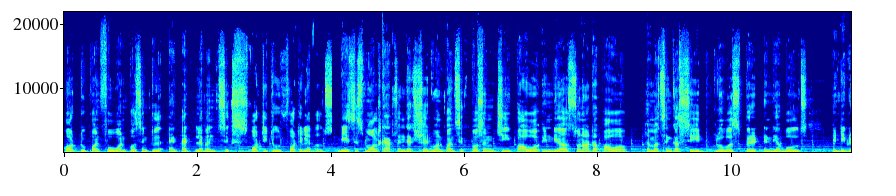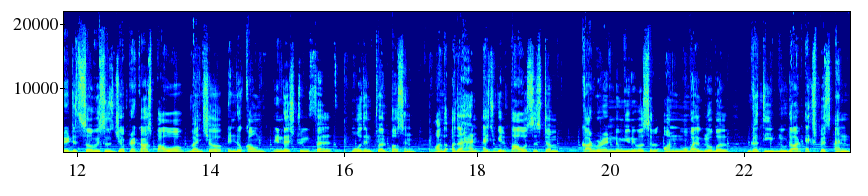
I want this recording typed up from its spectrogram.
or 2.41% to the end at 11642 levels. BSE Small Caps Index shed 1.6%, GE Power India, Sonata Power, Himmat Singha Seed, Globus Spirit India Bulls, Integrated Services, Jaiprakash Power, Venture, Indocount Industry fell more than 12%. On the other hand, HBL Power System, Carborundum Universal OnMobile Global, Gati, Blue Dart Express, and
